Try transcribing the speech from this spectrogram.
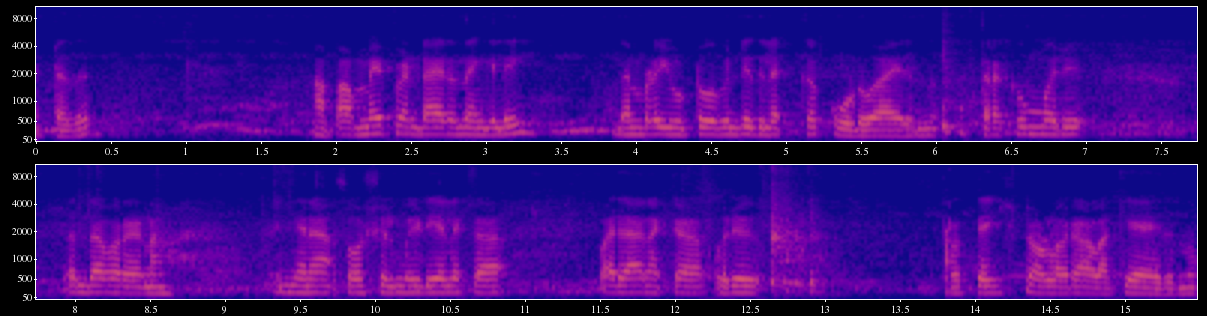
ഇട്ടത്. അപ്പോൾ അമ്മ ഇപ്പം ഉണ്ടായിരുന്നെങ്കിൽ നമ്മുടെ യൂട്യൂബിന്റെ ഇതിലൊക്കെ കൂടുമായിരുന്നു അത്രക്കും ഒരു എന്താ പറയണ ഇങ്ങനെ സോഷ്യൽ മീഡിയയിലൊക്കെ വരാനൊക്കെ ഒരു പ്രത്യേകിഷ്ടമുള്ള ഒരാളൊക്കെ ആയിരുന്നു.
